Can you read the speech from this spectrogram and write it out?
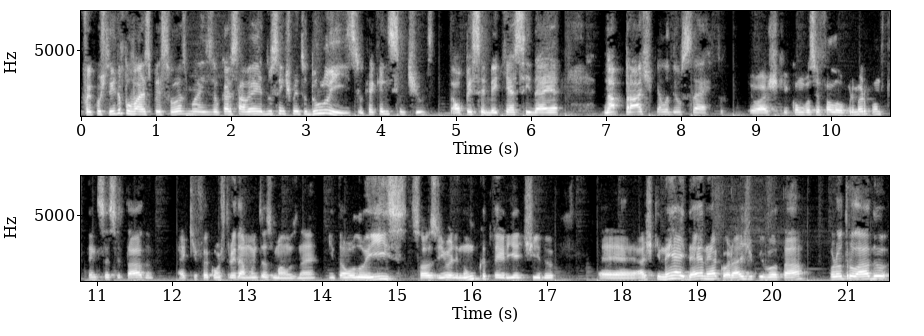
foi construída por várias pessoas, mas eu quero saber do sentimento do Luiz. O que é que ele sentiu ao perceber que essa ideia, na prática, ela deu certo? Eu acho que, como você falou, o primeiro ponto que tem que ser citado é que foi construída a muitas mãos, né? Então, o Luiz, sozinho, ele nunca teria tido, é, acho que nem a ideia, nem a coragem de pivotar por outro lado,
